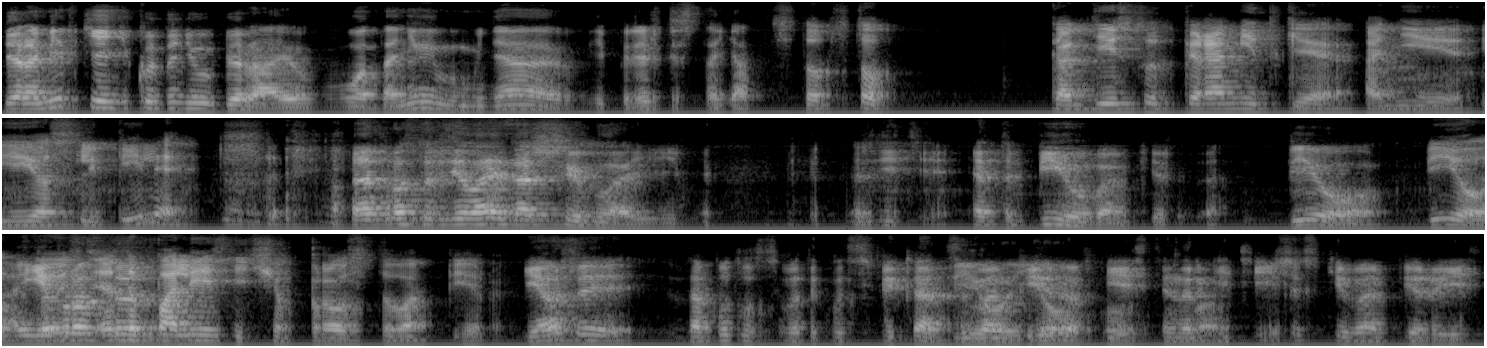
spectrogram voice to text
пирамидки я никуда не убираю. Вот, они у меня и прежде стоят. Стоп, стоп. как действуют пирамидки, они ее слепили? Она просто взяла и зашибла ими. Подождите, это био-вампир, да? Био. Био. А То я есть просто- это полезнее, чем просто вампиры. Я уже запутался в этой классификации Био, вампиров. ёлку, Есть энергетические вампиры, есть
